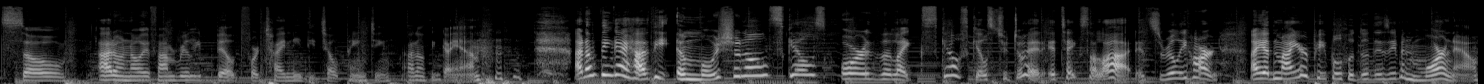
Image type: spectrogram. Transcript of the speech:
so I don't know if I'm really built for tiny detail painting. I don't think I am. I don't think I have the emotional skills or the like skill skills to do it. It takes a lot. It's really hard. I admire people who do this even more now.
